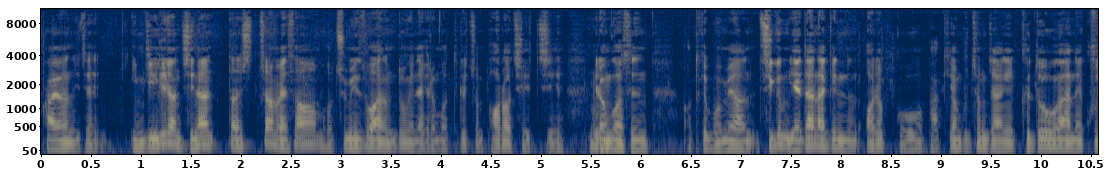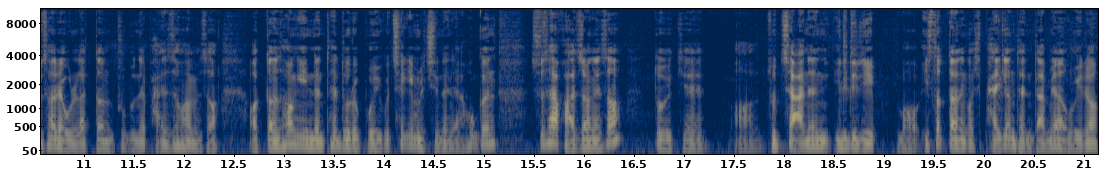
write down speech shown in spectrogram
과연 이제 임기 1년 지났던 시점에서 뭐 주민 소환 운동이나 이런 것들이 좀 벌어질지 이런 음. 것은 어떻게 보면 지금 예단하기는 어렵고 박희영 구청장이 그동안의 구설에 올랐던 부분을 반성하면서 어떤 성의 있는 태도를 보이고 책임을 지느냐 혹은 수사 과정에서 또 이렇게 어, 좋지 않은 일들이 뭐 있었다는 것이 발견된다면 오히려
